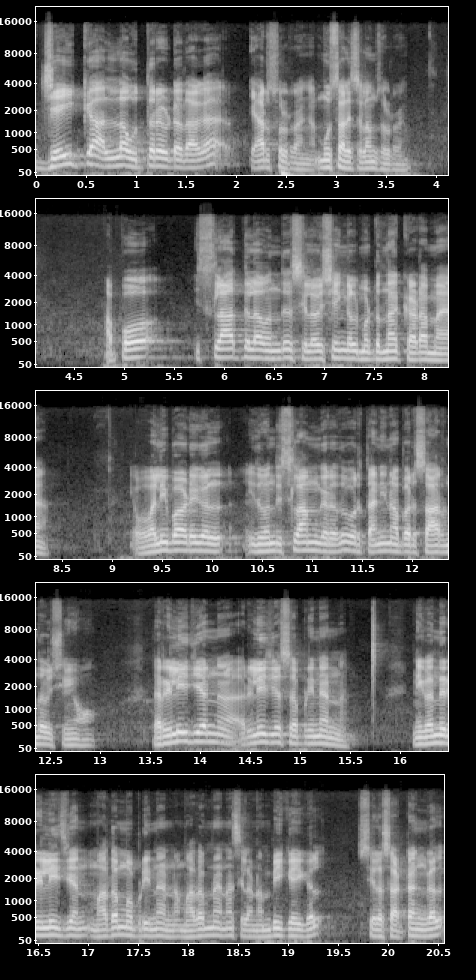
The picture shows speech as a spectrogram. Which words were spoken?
ஜெயிக்க அல்லாஹ் உத்தரவிட்டதாக யார் சொல்கிறாங்க மூசா அலிஸ்லாம் சொல்கிறாங்க அப்போது இஸ்லாத்தில் வந்து சில விஷயங்கள் மட்டும்தான் கடமை. வழிபாடுகள் இது வந்து இஸ்லாம்ங்கிறது ஒரு தனிநபர் சார்ந்த விஷயம். இந்த ரிலீஜியன் ரிலீஜியஸ் அப்படின்னா என்ன? இன்றைக்கி வந்து ரிலீஜியன் மதம் அப்படின்னா என்ன? மதம்னா என்ன? சில நம்பிக்கைகள் சில சட்டங்கள்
